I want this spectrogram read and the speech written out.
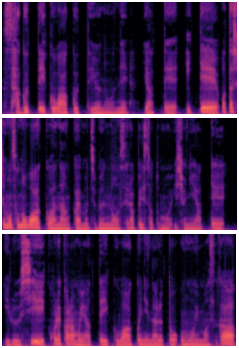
探っていくワークっていうのをねやっていて私もそのワークは何回も自分のセラピストとも一緒にやっているしこれからもやっていくワークになると思いますが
